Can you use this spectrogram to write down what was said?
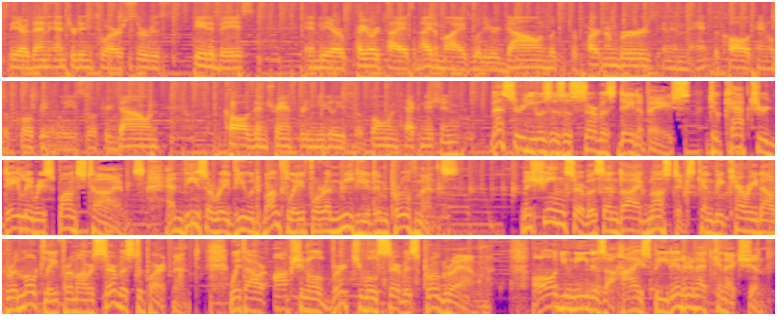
They are then entered into our service database and they are prioritized and itemized whether you're down looking for part numbers and then the call is handled appropriately. So if you're down, the call is then transferred immediately to a phone technician. Messer uses a service database to capture daily response times, and these are reviewed monthly for immediate improvements. Machine service and diagnostics can be carried out remotely from our service department with our optional virtual service program. All you need is a high-speed internet connection.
